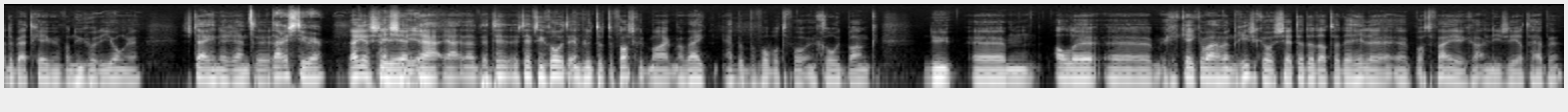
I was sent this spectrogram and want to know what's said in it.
de wetgeving van Hugo de Jonge, stijgende rente. Daar is die weer. Daar is die weer. Ja, ja het, het, heeft een grote invloed op de vastgoedmarkt, maar wij hebben bijvoorbeeld voor een groot bank nu um, alle uh, gekeken waar hun risico's zitten, doordat we de hele uh, portefeuille geanalyseerd hebben.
